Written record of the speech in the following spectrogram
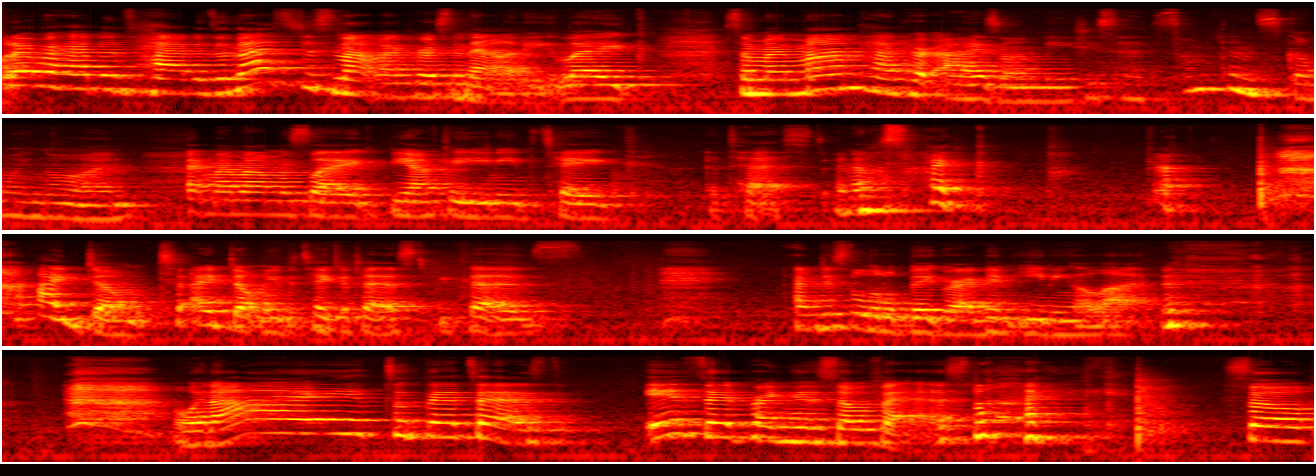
whatever happens, happens. And that's just not my personality. Like, so my mom had her eyes on me. She said, something's going on. And my mom was like, Bianca, you need to take a test. And I was like, I don't. I don't need to take a test because I'm just a little bigger. I've been eating a lot. when I took that test, it said pregnant so fast. So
